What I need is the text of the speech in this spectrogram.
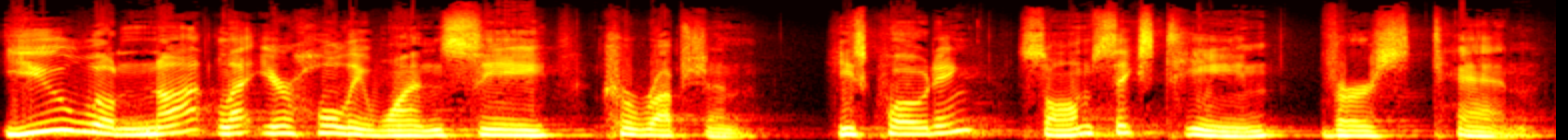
You will not let your Holy One see corruption. He's quoting Psalm 16, verse 10.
